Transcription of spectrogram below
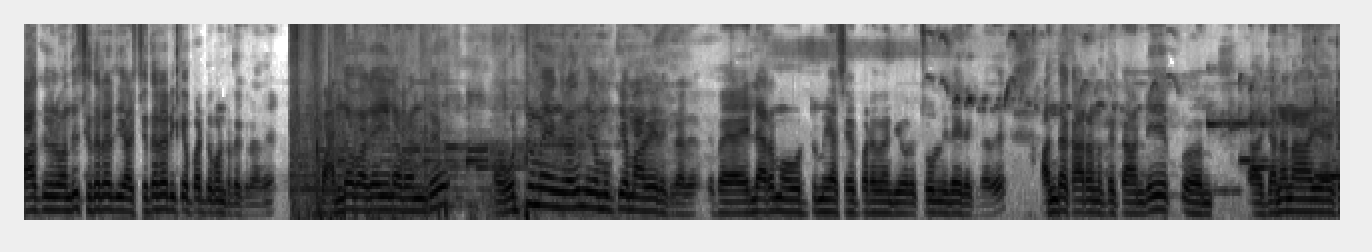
வாக்குகள் வந்து சிதறடி சிதறடிக்கப்பட்டு கொண்டிருக்கிறது. இப்போ அந்த வகையில் வந்து ஒற்றுமைங்கிறது மிக முக்கியமாக இருக்கிறது. இப்போ எல்லாரும் ஒற்றுமையாக செயற்பட வேண்டிய ஒரு சூழ்நிலை இருக்கிறது. அந்த காரணத்துக்காண்டி ஜனநாயக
